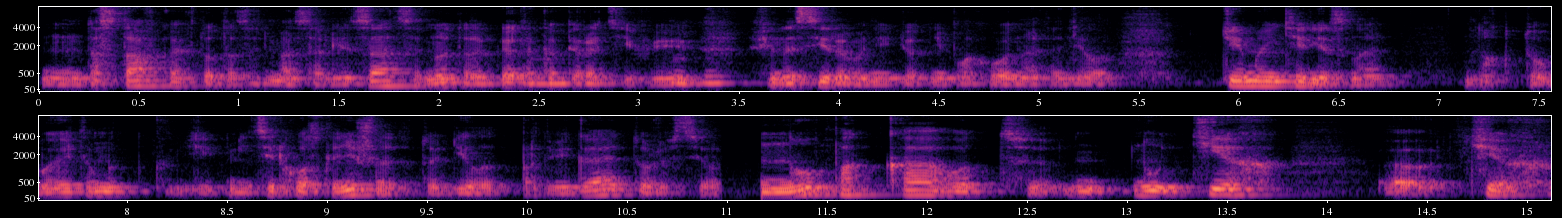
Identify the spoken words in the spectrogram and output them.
доставкой, кто-то занимается реализацией, но это, это кооператив, и финансирование идет неплохое на это дело. Тема интересная. Но кто бы этому... Минсельхоз, конечно, это то дело продвигает тоже все. Но пока вот ну, тех, э, тех,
